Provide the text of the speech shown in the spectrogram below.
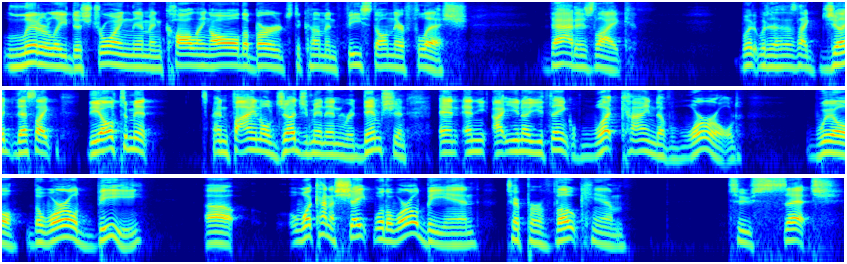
Literally destroying them and calling all the birds to come and feast on their flesh. That is like what what like judge that's like the ultimate and final judgment and redemption. And and uh, you know, you think what kind of world will the world be? Uh, what kind of shape will the world be in to provoke him to such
